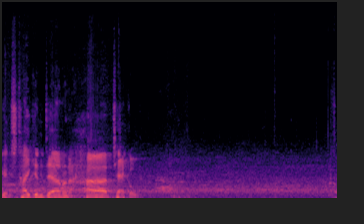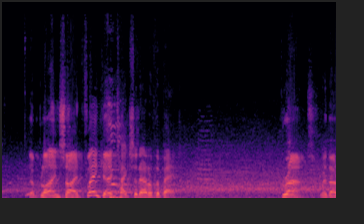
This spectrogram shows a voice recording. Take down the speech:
Gets taken down in a hard tackle. The blindside flanker takes it out of the back. Grant with a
